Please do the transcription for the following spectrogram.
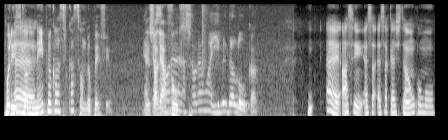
Por isso que É. eu nem ponho classificação no meu perfil. É Deixa ali a senhora, é, a senhora é uma híbrida louca. É, assim, essa, essa questão, como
